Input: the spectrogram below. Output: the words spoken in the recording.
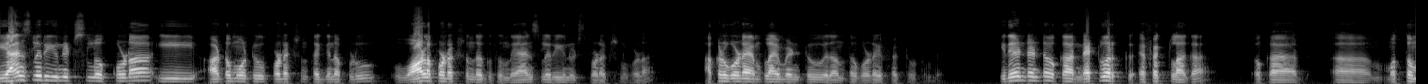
ఈ యాన్సిలరీ యూనిట్స్లో కూడా ఈ ఆటోమోటివ్ ప్రొడక్షన్ తగ్గినప్పుడు వాళ్ళ ప్రొడక్షన్ తగ్గుతుంది యాన్సిలరీ యూనిట్స్ ప్రొడక్షన్ కూడా. అక్కడ కూడా ఎంప్లాయ్మెంట్ ఇదంతా కూడా ఎఫెక్ట్ అవుతుంది. ఇదేంటంటే ఒక నెట్వర్క్ ఎఫెక్ట్ లాగా ఒక మొత్తం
